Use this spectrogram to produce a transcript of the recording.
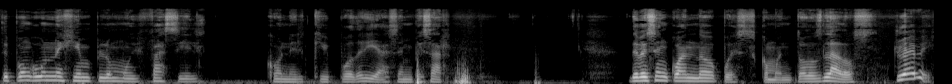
Te pongo un ejemplo muy fácil con el que podrías empezar. De vez en cuando, pues como en todos lados, llueve.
